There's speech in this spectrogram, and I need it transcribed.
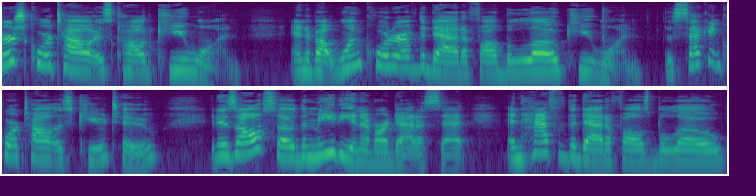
First quartile is called Q1, and about one quarter of the data fall below Q1. The second quartile is Q2. It is also the median of our data set, and half of the data falls below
